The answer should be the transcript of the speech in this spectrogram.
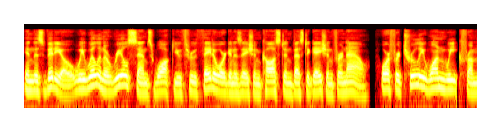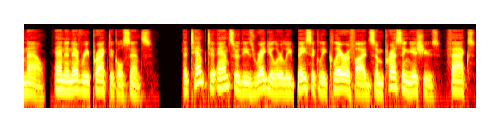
In this video we will in a real sense walk you through Theta Organization Cost Investigation for now, or for truly one week from now, and in every practical sense. Attempt to answer these regularly basically clarified some pressing issues, facts,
